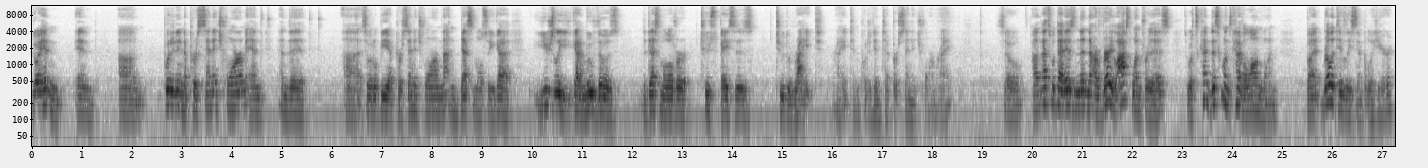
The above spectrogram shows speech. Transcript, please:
go ahead and, and um, put it in a percentage form and and the uh, so it'll be a percentage form, not in decimal. So you gotta usually you gotta move those the decimal over two spaces to the right right? And put it into percentage form, right? So uh, that's what that is. And then our very last one for this, so it's kind of, this one's kind of a long one, but relatively simple here.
